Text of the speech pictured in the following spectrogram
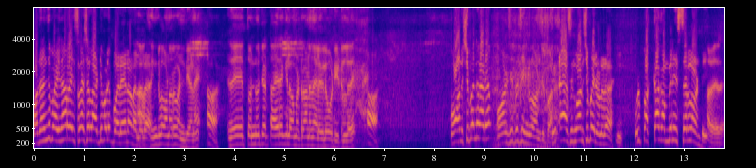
പതിനഞ്ച് പതിനാറ് രജിസ്ട്രേഷൻ ഉള്ള അടിപൊളി പോലെയാണല്ലോ സിംഗിൾ ഓണർ വണ്ടിയാണ്. ഇത് തൊണ്ണൂറ്റെട്ടായിരം കിലോമീറ്റർ ആണ് നിലവിൽ ഓടിയിട്ടുള്ളത്. ഓണർഷിപ്പിന്റെ കാര്യം? ഓണർഷിപ്പ് സിംഗിൾ ഓണർഷിപ്പ് ആണ്. സിംഗിൾ ഓണർഷിപ്പ് വരുള്ളൂ അല്ലേ? ഫുൾ പക്ക കമ്പനി ഹിസ്റ്ററിലുള്ള വണ്ടി. അതെ അതെ.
